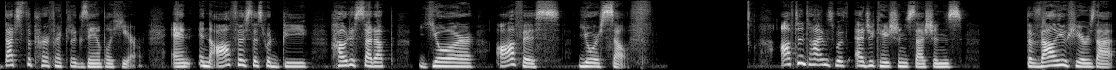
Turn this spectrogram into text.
That's the perfect example here. And in the office, this would be how to set up your office yourself. Oftentimes, with education sessions, the value here is that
